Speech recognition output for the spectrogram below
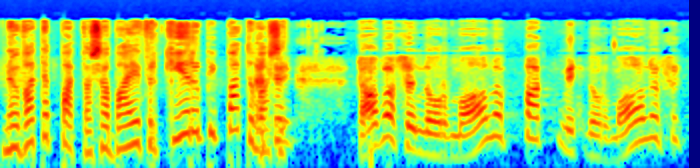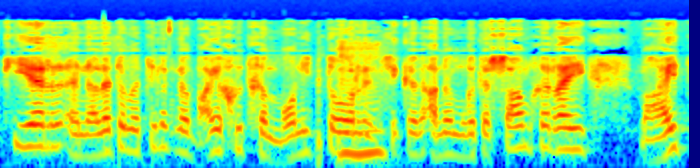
Nou watter pad was daar baie verkeer op die pad of was dit Daar was 'n normale pad met normale verkeer en hulle het hom natuurlik nou baie goed gemonitor mm -hmm. en seker ander motors saamgery, maar hy het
